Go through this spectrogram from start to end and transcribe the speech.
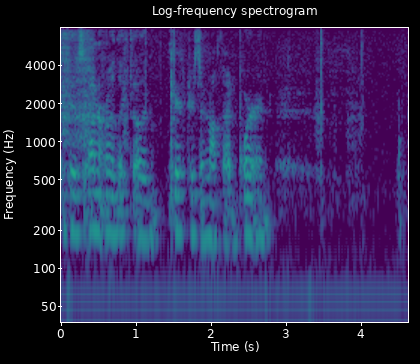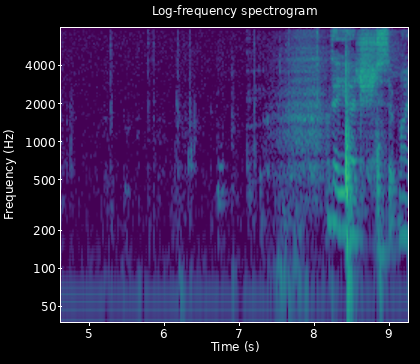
because I don't really like the other characters. They're not that important. Okay, yeah, I just sip my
